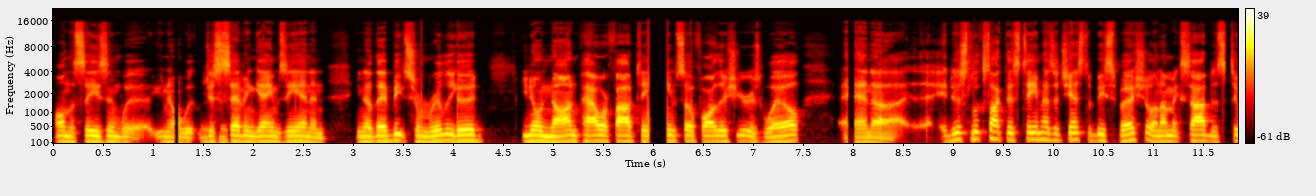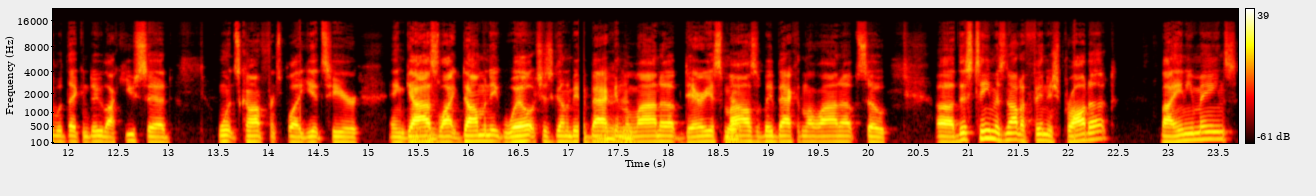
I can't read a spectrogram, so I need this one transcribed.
on the season, with you know with just mm-hmm. seven games in, and you know they beat some really good, you know, non-power five teams so far this year as well. And uh, it just looks like this team has a chance to be special, and I'm excited to see what they can do. Like you said, once conference play gets here. And guys mm-hmm. like Dominick Welch is going to be back mm-hmm. in the mm-hmm. lineup. Darius Miles yep. will be back in the lineup. So uh, this team is not a finished product by any means.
